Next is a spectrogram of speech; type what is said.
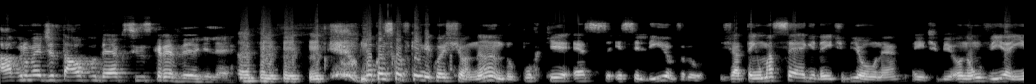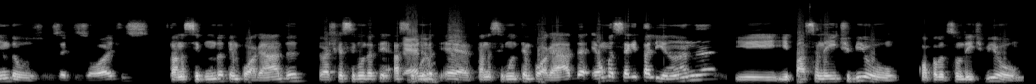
Abre um edital pro Deco se inscrever, Guilherme. Uma coisa que eu fiquei me questionando, porque esse, esse livro já tem uma série da HBO, né? A HBO, eu não vi ainda os, os episódios. Tá na segunda temporada. Eu acho que a segunda, a Sério? segunda é, tá na segunda temporada. É uma série italiana e, e passa na HBO, com a produção da HBO.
